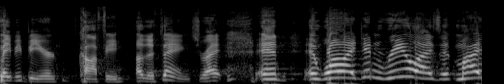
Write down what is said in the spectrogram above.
maybe beer, coffee, other things, right? And, and while I didn't realize it, my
